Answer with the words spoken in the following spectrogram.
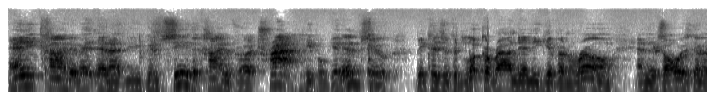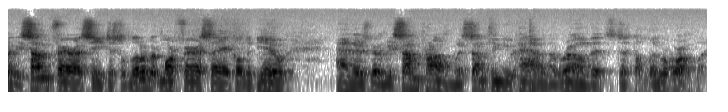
any kind of, and uh, you can see the kind of uh, trap people get into because you could look around any given room and there's always going to be some Pharisee just a little bit more Pharisaical than you, and there's going to be some problem with something you have in the room that's just a little worldly.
